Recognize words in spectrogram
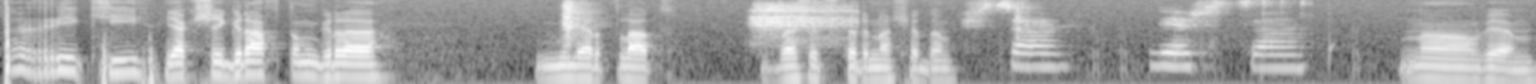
triki, jak się gra w tą grę miliard lat. 24 na 7. Wiesz co? Wiesz co? No wiem.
